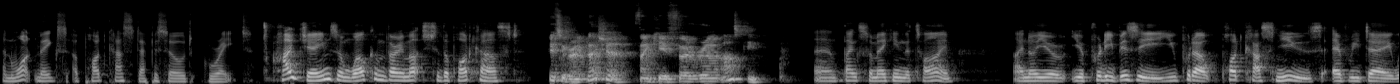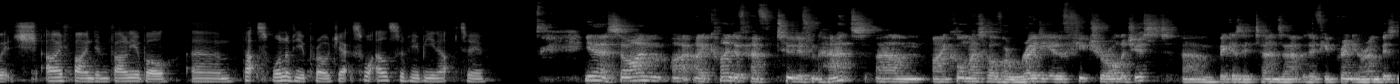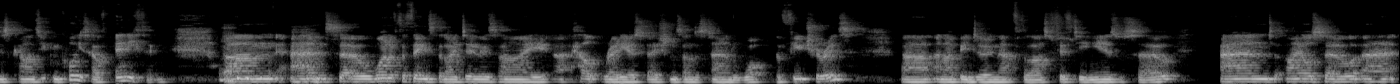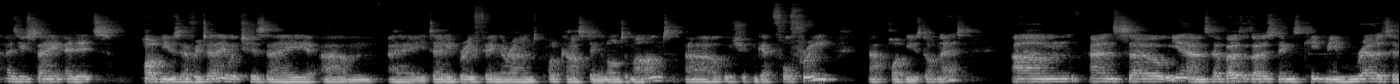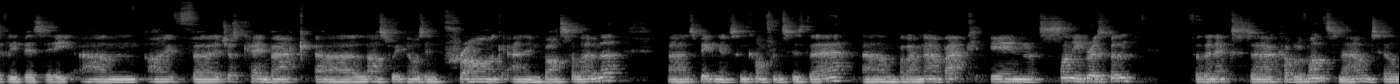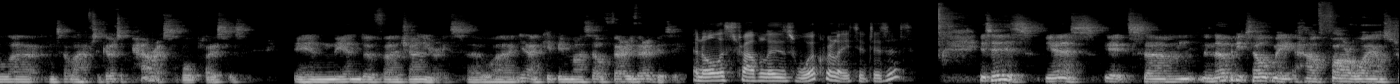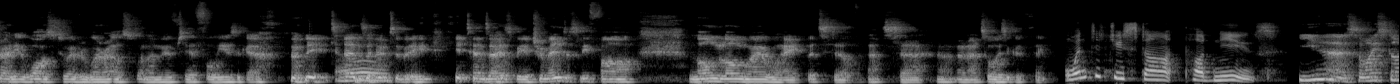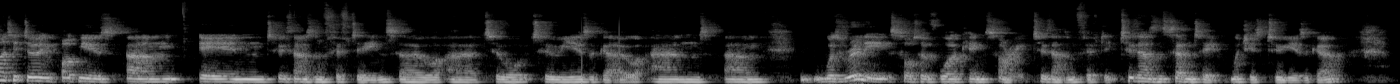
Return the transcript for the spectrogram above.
and what makes a podcast episode great. Hi, James, and welcome very much to the podcast. It's a great pleasure. Thank you for uh, asking. And thanks for making the time. I know you're you're pretty busy. You put out podcast news every day, which I find invaluable. Um, that's one of your projects. What else have you been up to? Yeah, so I'm I, I kind of have two different hats. Um, I call myself a radio futurologist um, because it turns out that if you print your own business cards, you can call yourself anything. Um, and so one of the things that I do is I uh, help radio stations understand what the future is, uh, and I've been doing that for the last 15 years or so. And I also, uh, as you say, edit Pod News Every Day, which is a, um, a daily briefing around podcasting and on demand, uh, which you can get for free at podnews.net. Um, and so, yeah, and so both of those things keep me relatively busy. Um, I've uh, just came back uh, last week. I was in Prague and in Barcelona, uh, speaking at some conferences there. Um, but I'm now back in sunny Brisbane for the next uh, couple of months now until uh, until I have to go to Paris of all places in the end of uh, January. So uh, yeah, keeping myself very very busy. And all this travel is work related, is it? It is, yes. It's um, nobody told me how far away Australia was to everywhere else when I moved here four years ago. it turns oh. out to be it turns out to be a tremendously far, long, long way away. But still, that's uh, that's always a good thing. When did you start Pod News? Yeah, so I started doing Pod News um, in 2015, so uh, two two years ago, and um, was really sort of working. Sorry, 2015, 2017, which is two years ago.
